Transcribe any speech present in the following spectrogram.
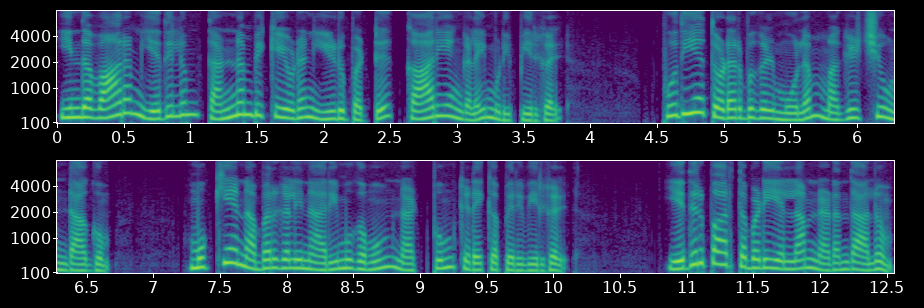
இந்த வாரம் எதிலும் தன்னம்பிக்கையுடன் ஈடுபட்டு காரியங்களை முடிப்பீர்கள். புதிய தொடர்புகள் மூலம் மகிழ்ச்சி உண்டாகும். முக்கிய நபர்களின் அறிமுகமும் நட்பும் கிடைக்கப் பெறுவீர்கள். எதிர்பார்த்தபடியெல்லாம் நடந்தாலும்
